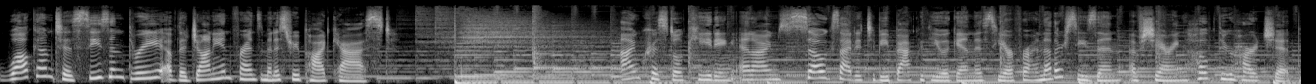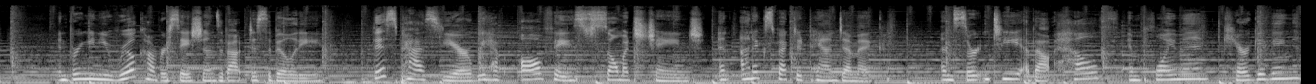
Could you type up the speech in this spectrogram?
Welcome to season three of the Joni and Friends Ministry podcast. I'm Crystal Keating, and I'm so excited to be back with you again this year for another season of sharing hope through hardship and bringing you real conversations about disability. This past year, we have all faced so much change an unexpected pandemic, uncertainty about health, employment, caregiving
